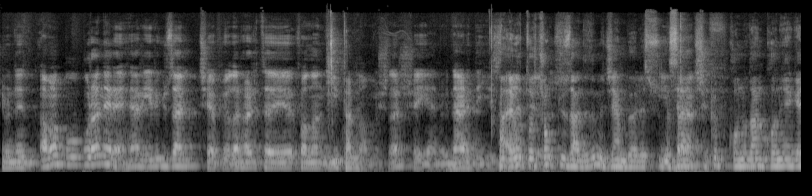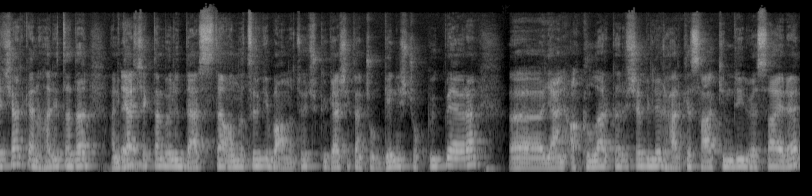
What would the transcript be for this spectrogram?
Şimdi ama bu bura nere? Her yeri güzel şey yapıyorlar. Haritayı falan iyi Tabii. kullanmışlar. Şey yani neredeyiz? Ha, ne evet o yapıyoruz? çok güzeldi değil mi Cem böyle mesela çıkıp konudan konuya geçerken haritada hani Evet. gerçekten böyle derste anlatır gibi anlatıyor çünkü gerçekten çok geniş çok büyük bir evren Ee, yani akıllar karışabilir herkes hakim değil vesaire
